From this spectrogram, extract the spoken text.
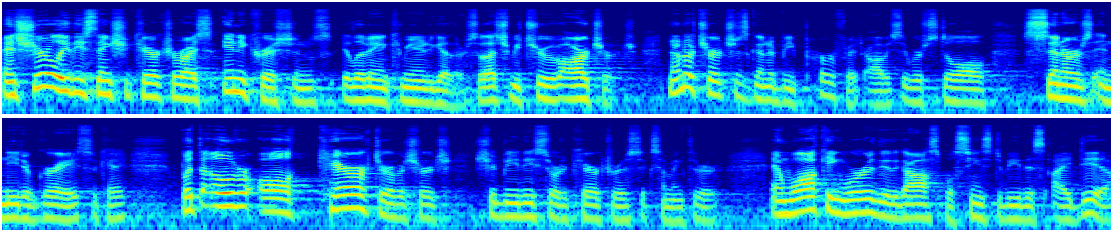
And surely these things should characterize any Christians living in community together. So that should be true of our church. Now, no church is going to be perfect. Obviously, we're still all sinners in need of grace, okay? But the overall character of a church should be these sort of characteristics coming through. And walking worthy of the gospel seems to be this idea.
